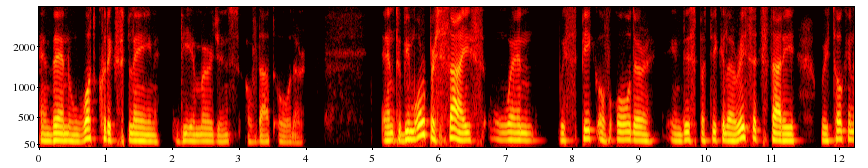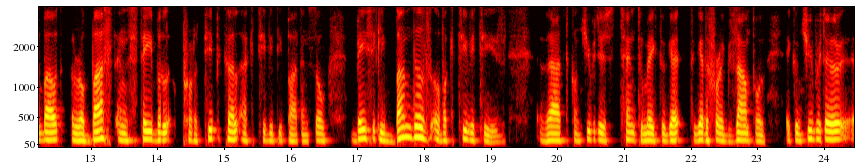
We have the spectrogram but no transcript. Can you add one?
And then what could explain the emergence of that order? And to be more precise, when we speak of order in this particular research study, we're talking about a robust and stable prototypical activity pattern. So basically bundles of activities that contributors tend to make to get together. For example, a contributor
